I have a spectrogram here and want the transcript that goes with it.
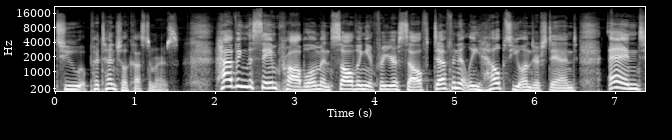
to potential customers. Having the same problem and solving it for yourself definitely helps you understand, and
